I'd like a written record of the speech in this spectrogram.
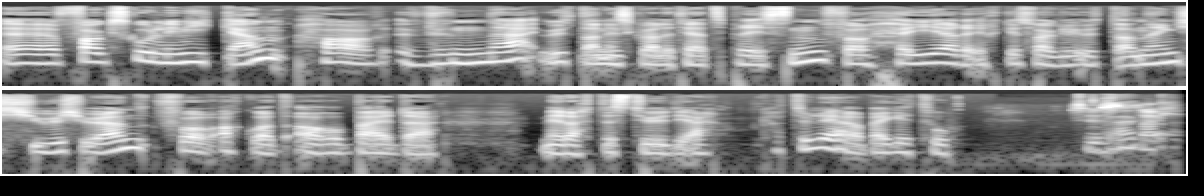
Uh, Fagskolen i Viken har vunnet Utdanningskvalitetsprisen for høyere yrkesfaglig utdanning 2021 for akkurat arbeidet med dette studiet. Gratulerer begge to. Tusen takk.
